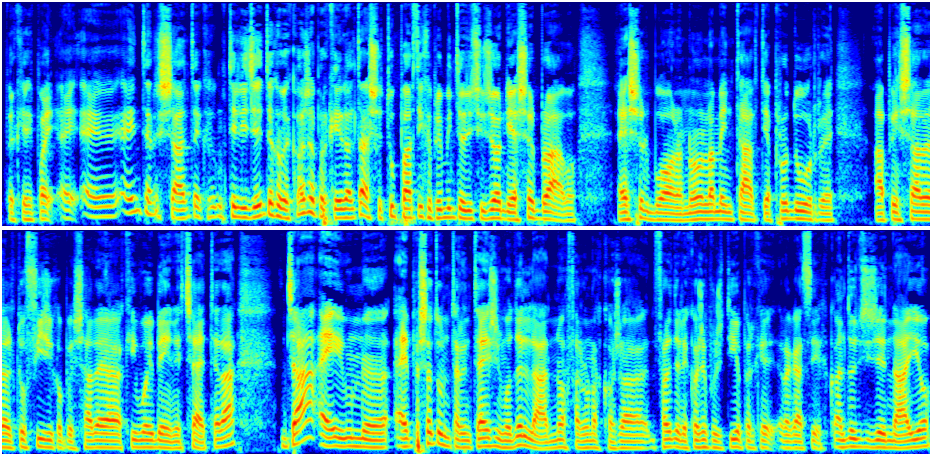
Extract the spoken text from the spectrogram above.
Perché poi è, è, è, interessante, intelligente come cosa perché in realtà se tu parti con i primi 12 giorni a essere bravo, a essere buono, a non lamentarti, a produrre, a pensare al tuo fisico, a pensare a chi vuoi bene, eccetera, già hai, un, hai passato un trentesimo dell'anno a fare, cosa, fare delle cose positive perché ragazzi al 12 gennaio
